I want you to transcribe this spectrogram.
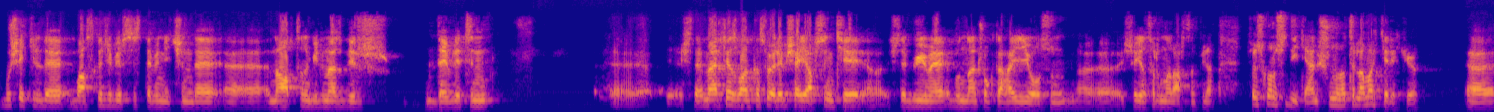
bu şekilde baskıcı bir sistemin içinde e, ne yaptığını bilmez bir devletin e, işte Merkez Bankası öyle bir şey yapsın ki işte büyüme bundan çok daha iyi olsun, e, işte yatırımlar artsın filan. Söz konusu değil. Yani şunu hatırlamak gerekiyor. E,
